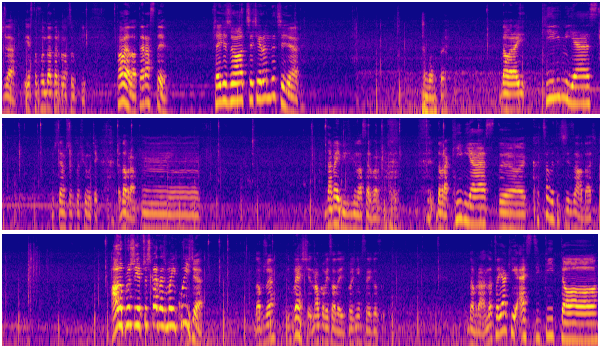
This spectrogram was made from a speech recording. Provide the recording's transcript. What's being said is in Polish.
Źle, jest to fundator placówki. Pawelo, teraz ty. Przejdziesz do trzeciej rundy, czy nie? Wątpię. Dobra, i kim jest... Myślałem, że ktoś mi uciekł. Dobra. Mm... Da Baby wbił na serwer. Dobra, kim jest... e, Co by ty ci zadać? Halo, proszę nie przeszkadzać w moim quizie! Dobrze? Weźcie, naukowiec odejdź, bo nie chcę jego... Dobra, no to jaki SCP to...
